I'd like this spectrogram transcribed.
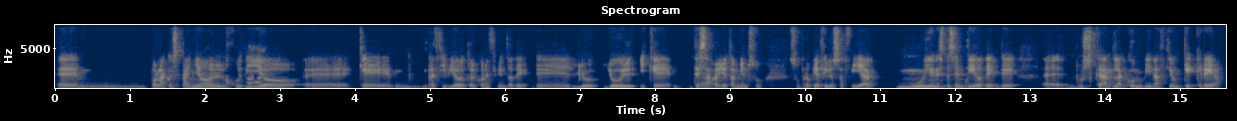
em, polaco-español, judío, eh, que recibió todo el conocimiento de, de y que desarrolló también su, propia filosofía muy en este sentido de eh, buscar la combinación que crea,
